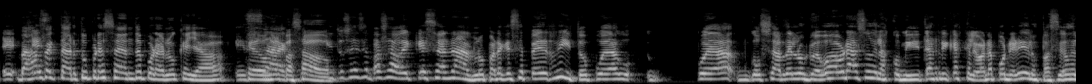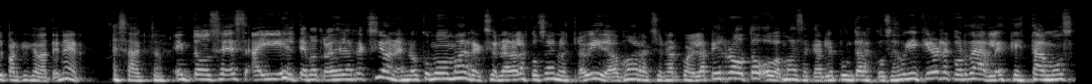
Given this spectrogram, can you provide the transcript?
Eh, Vas a afectar tu presente por algo que ya quedó en el pasado. Entonces, ese pasado hay que sanarlo para que ese perrito pueda, pueda gozar de los nuevos abrazos, de las comiditas ricas que le van a poner y de los paseos del parque que va a tener. Exacto. Entonces, ahí es el tema a través de las reacciones, ¿no? ¿Cómo vamos a reaccionar a las cosas de nuestra vida? ¿Vamos a reaccionar con el lápiz roto o vamos a sacarle punta a las cosas? Oye, quiero recordarles que estamos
